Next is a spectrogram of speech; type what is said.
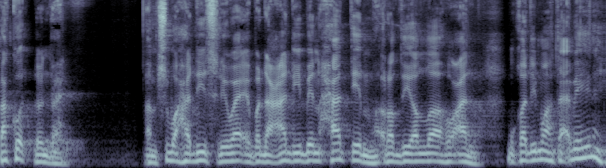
takut tuan-tuan dalam sebuah hadis riwayat daripada Adi bin Hatim radhiyallahu an mukadimah tak habis ni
